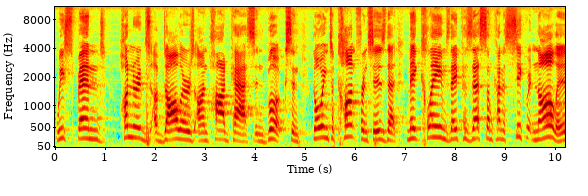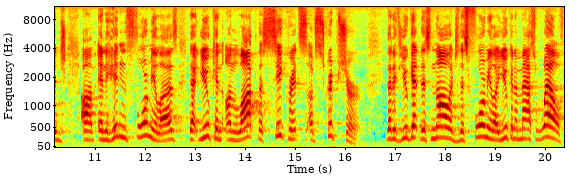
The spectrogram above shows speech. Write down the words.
We spend hundreds of dollars on podcasts and books and going to conferences that make claims they possess some kind of secret knowledge um, and hidden formulas that you can unlock the secrets of Scripture that if you get this knowledge, this formula, you can amass wealth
